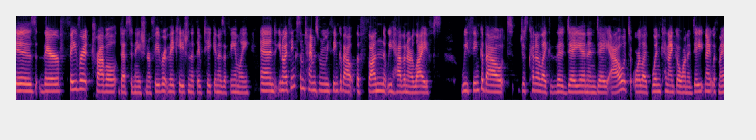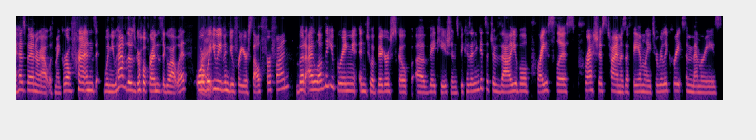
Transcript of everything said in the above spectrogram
is their favorite travel destination or favorite vacation that they've taken as a family. And, you know, I think sometimes when we think about the fun that we have in our lives, we think about just kind of like the day in and day out or like when can i go on a date night with my husband or out with my girlfriends when you have those girlfriends to go out with or right. what you even do for yourself for fun but i love that you bring into a bigger scope of vacations because i think it's such a valuable priceless precious time as a family to really create some memories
